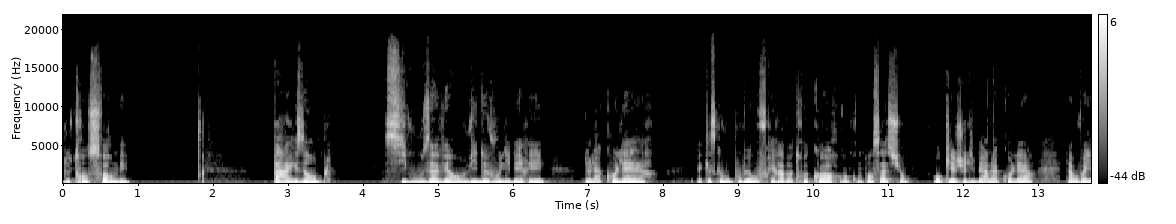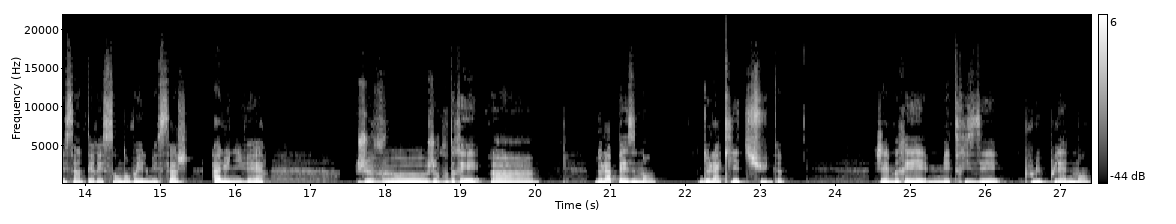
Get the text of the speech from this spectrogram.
de transformer. Par exemple, si vous avez envie de vous libérer de la colère, ben, qu'est-ce que vous pouvez offrir à votre corps en compensation? Ok, je libère la colère. Là, vous voyez, c'est intéressant d'envoyer le message à l'univers. Je veux, je voudrais euh, de l'apaisement, de la quiétude. J'aimerais maîtriser plus pleinement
